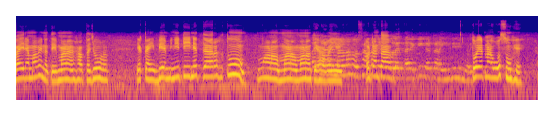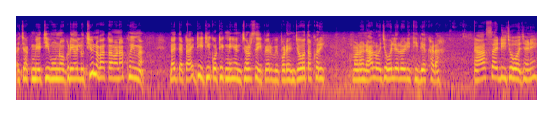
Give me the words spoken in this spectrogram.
બાયરામાં આવે ને તે માણસ આવતા જો એ કાંઈ બે મિનિટ ને તું. માણો માણો માણો તે હવે અહીંયા. અટાણ તા તોય અટાણ ઓછું છે અચાક મેચી હું નોકડી ઓલું થયું ને વાતાવરણ આખું એમાં. નહીં તો ટાઈટી ઠીકો ઠીકની હે જર્સી પહેરવી પડે ને જોવો તો ખરી. માણસને હાલો જે ઓલે રોડીથી દેખાડા. આ સાઈડી જોવો જણી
